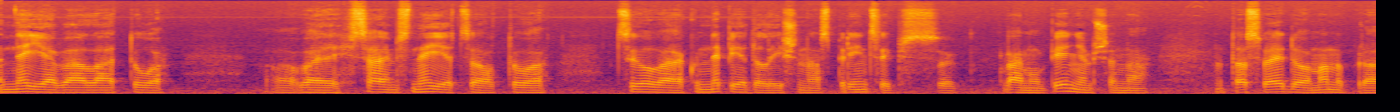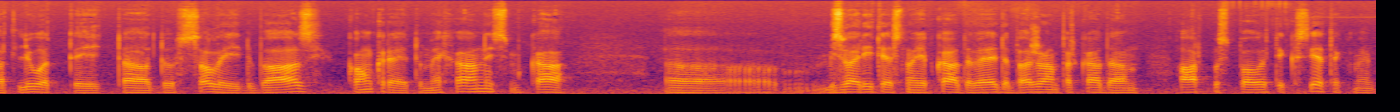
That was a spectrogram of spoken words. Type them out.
neievēlēto vai saimnes neiecelto cilvēku nepiedalīšanās princips lēmumu pieņemšanā, nu, tas veido, manuprāt, ļoti tādu solīdu bāzi, konkrētu mehānismu, kā uh, izvairīties no jebkāda veida bažām par kādām ārpus politikas ietekmēm.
